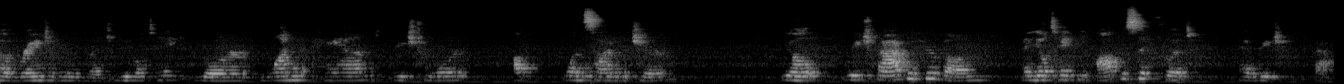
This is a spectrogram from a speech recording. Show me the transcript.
of range of movement. You will take your one hand, reach toward up one side of the chair. You'll reach back with your bum and you'll take the opposite foot and reach back.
